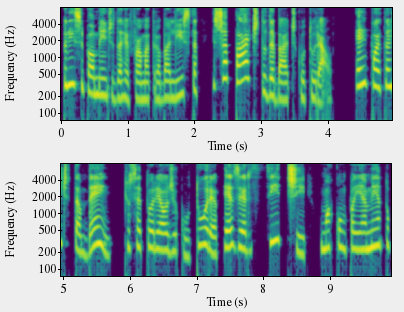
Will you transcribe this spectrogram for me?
principalmente da reforma trabalhista. Isso é parte do debate cultural. É importante também que o setorial de cultura exercite um acompanhamento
